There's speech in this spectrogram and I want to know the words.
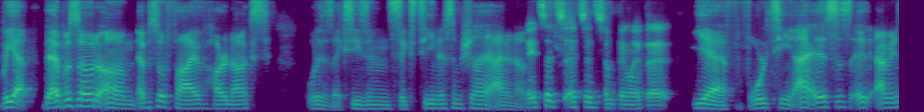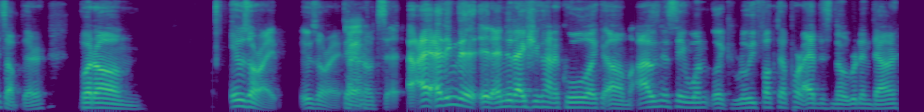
But yeah, the episode, um, episode five, Hard Knocks. What is it, like season 16 or some shit? I don't know. It's it's it's, it's something like that. Yeah, 14. I just, it, I mean, it's up there. But um, it was all right. It was all right. I, Yeah. don't know, it's, I, I think that it ended actually kind of cool. Like, um, I was gonna say one like really fucked up part. I had this note written down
